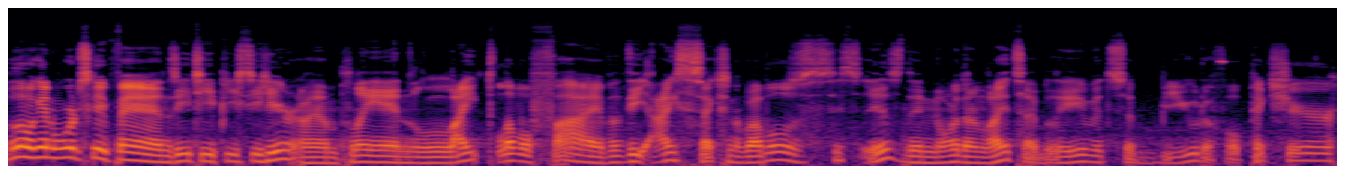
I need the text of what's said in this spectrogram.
Hello again, Wordscape fans. ETPC here. I am playing Light Level 5 of the Ice section of levels. This is the Northern Lights, I believe. It's a beautiful picture.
